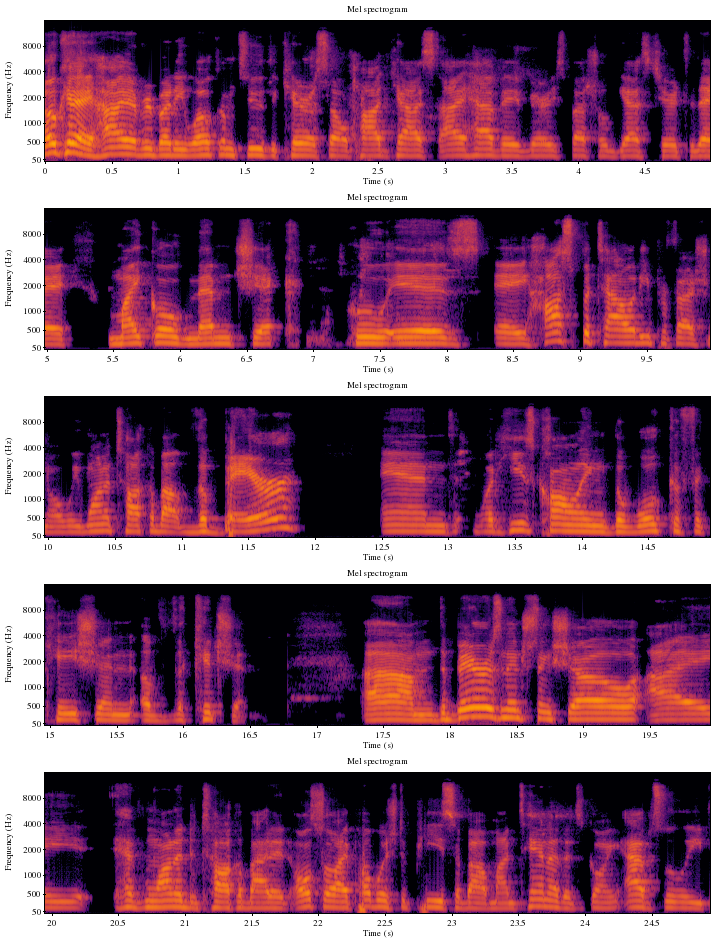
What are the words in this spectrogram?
Okay, hi everybody. Welcome to the Carousel Podcast. I have a very special guest here today, Michael Nemcik, who is a hospitality professional. We want to talk about the bear and what he's calling the wokeification of the kitchen. Um, the Bear is an interesting show. I have wanted to talk about it. Also, I published a piece about Montana that's going absolutely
